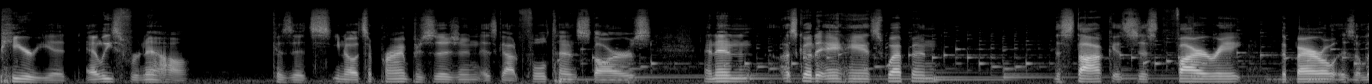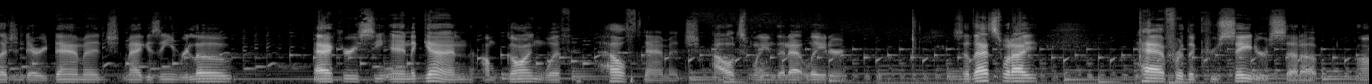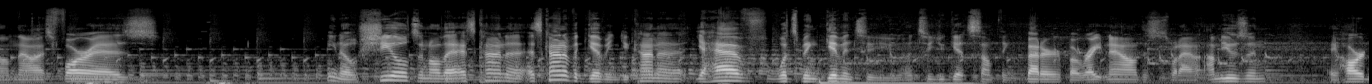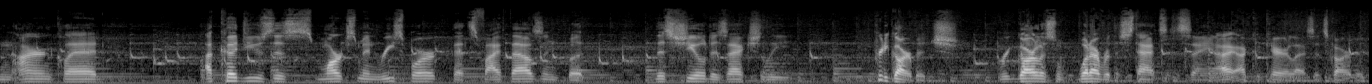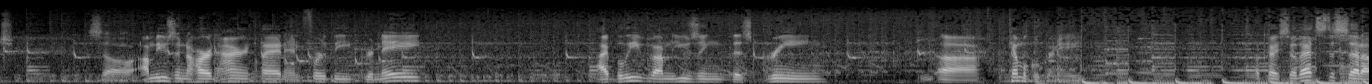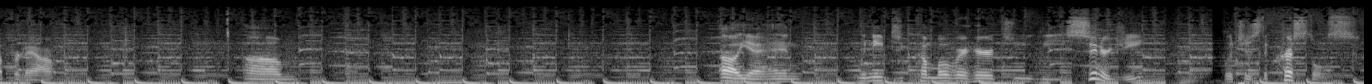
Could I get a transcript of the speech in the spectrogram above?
Period. At least for now, because it's you know it's a Prime Precision. It's got full 10 stars, and then let's go to enhanced weapon. The stock is just fire rate. The barrel is a legendary damage. Magazine reload accuracy, and again, I'm going with health damage. I'll explain to that later. So that's what I have for the Crusaders setup. Um, now, as far as you know, shields and all that, it's kind of it's kind of a given. You kind of you have what's been given to you until you get something better. But right now, this is what I, I'm using: a hardened ironclad. I could use this marksman respark that's 5000 but this shield is actually pretty garbage. Regardless of whatever the stats is saying I, I could care less it's garbage. So I'm using the hard ironclad and for the grenade I believe I'm using this green uh, chemical grenade. Okay so that's the setup for now um, Oh yeah, and we need to come over here to the synergy, which is the crystals.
